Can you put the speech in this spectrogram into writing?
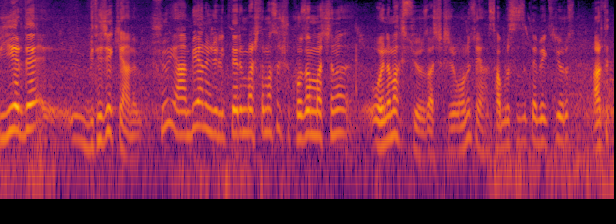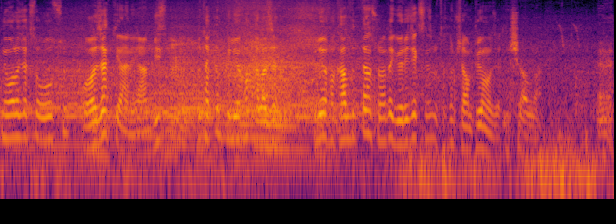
bir yerde e, bitecek yani. Şu yani bir an önce liglerin başlaması şu Kozan maçını oynamak istiyoruz açıkçası. Onu şey- sabırsızlıkla bekliyoruz. Artık ne olacaksa olsun. Olacak yani. Yani biz bu takım playoff'a kalacak. Playoff'a kaldıktan sonra da göreceksiniz bu takım şampiyon olacak. inşallah. Evet.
